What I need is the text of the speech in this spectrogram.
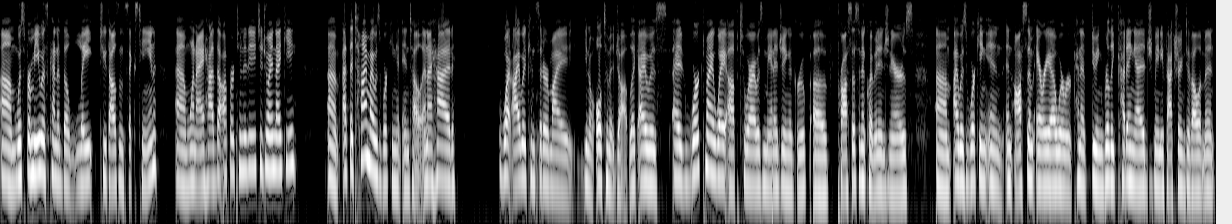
um, was for me was kind of the late 2016 um, when I had the opportunity to join Nike. Um, at the time, I was working at Intel, and I had what I would consider my, you know, ultimate job. Like I was, I had worked my way up to where I was managing a group of process and equipment engineers um, I was working in an awesome area where we're kind of doing really cutting edge manufacturing development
